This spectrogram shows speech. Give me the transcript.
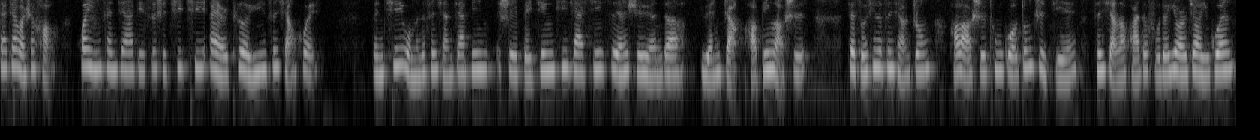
大家晚上好，欢迎参加第四十七期艾尔特语音分享会。本期我们的分享嘉宾是北京天下溪自然学园的园长郝斌老师。在昨天的分享中，郝老师通过冬至节分享了华德福的幼儿教育观。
